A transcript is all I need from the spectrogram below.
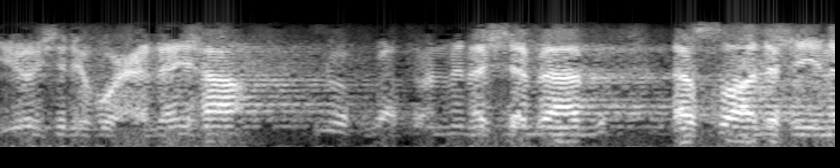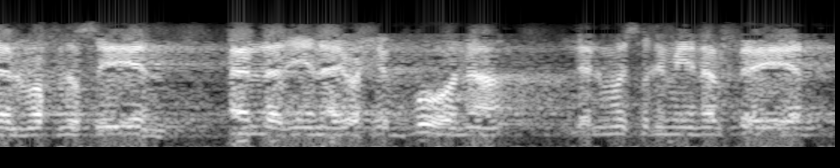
يشرف عليها نخبة من الشباب الصالحين المخلصين الذين يحبون للمسلمين الخير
